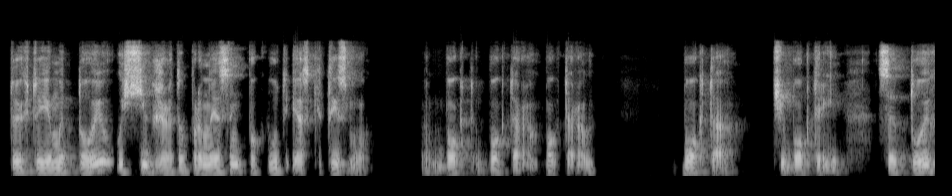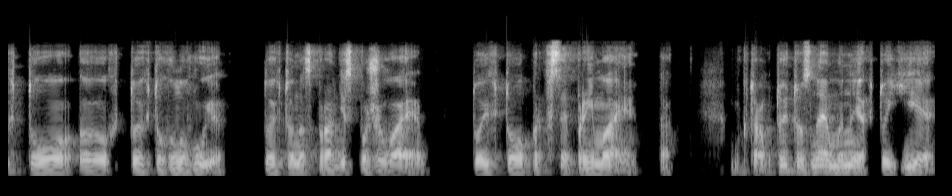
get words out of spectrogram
Той, хто є метою усіх жертвопринесень, покут і аскетизму. Бокт, боктара, боктара. Бокта чи боктрі це той, хто, е, той, хто головує, той, хто насправді споживає, той, хто все приймає. Так? Той, хто знає мене, хто є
